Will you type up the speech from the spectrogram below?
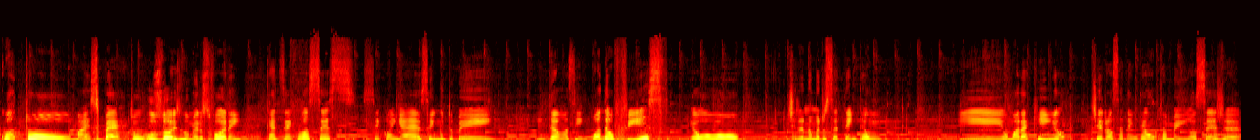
quanto mais perto os dois números forem, quer dizer que vocês se conhecem muito bem. Então, assim, quando eu fiz, eu tirei o número 71. E o Moraquinho tirou 71 também. Ou seja,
